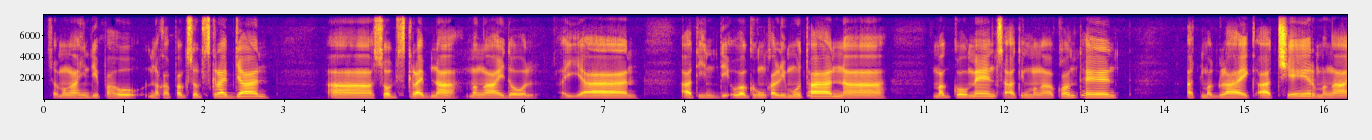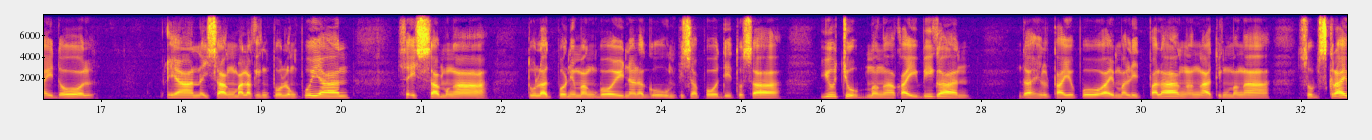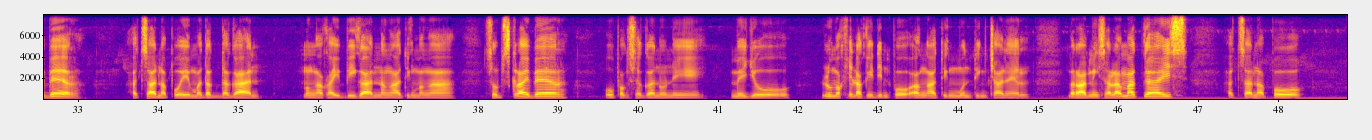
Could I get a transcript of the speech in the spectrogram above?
Sa mga hindi pa ho nakapag-subscribe dyan, ah, subscribe na mga idol. Ayan. At hindi, huwag kong kalimutan na mag-comment sa ating mga content at mag-like at share mga idol. Ayan, isang malaking tulong po yan sa isa mga tulad po ni Mang Boy na nag-uumpisa po dito sa YouTube mga kaibigan. Dahil tayo po ay malit pa lang ang ating mga subscriber at sana po ay madagdagan mga kaibigan ng ating mga subscriber upang sa ganun eh medyo lumaki-laki din po ang ating munting channel. Maraming salamat guys at sana po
